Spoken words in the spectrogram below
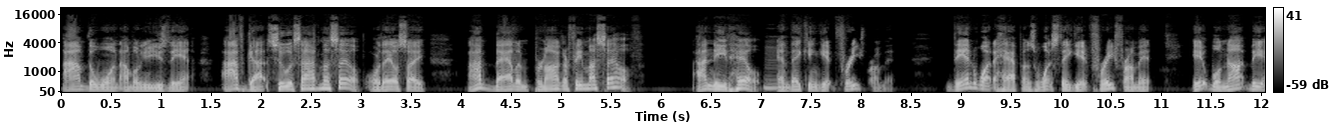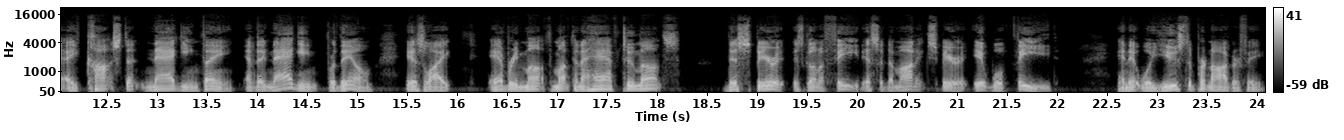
I'm the one, I'm going to use the, I've got suicide myself. Or they'll say, I'm battling pornography myself. I need help Mm. and they can get free from it. Then what happens once they get free from it, it will not be a constant nagging thing. And the nagging for them is like every month, month and a half, two months, this spirit is going to feed. It's a demonic spirit. It will feed and it will use the pornography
